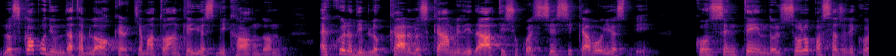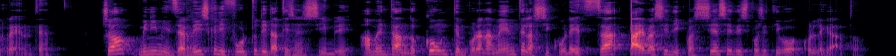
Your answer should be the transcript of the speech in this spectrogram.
Lo scopo di un data blocker, chiamato anche USB condom, è quello di bloccare lo scambio di dati su qualsiasi cavo USB, consentendo il solo passaggio di corrente. Ciò minimizza il rischio di furto di dati sensibili, aumentando contemporaneamente la sicurezza e privacy di qualsiasi dispositivo collegato.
